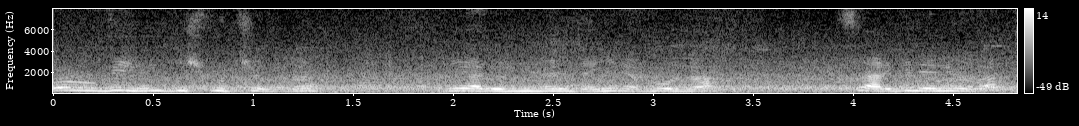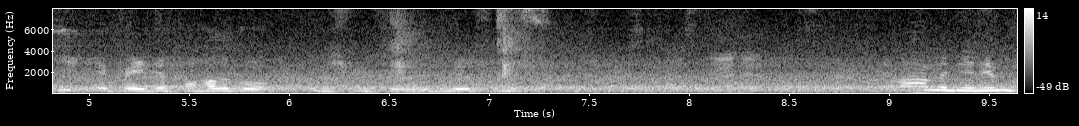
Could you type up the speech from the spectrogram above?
Oral-B'nin diş fırçaları, diğer ürünleri de yine burada sergileniyorlar ki epey de pahalı bu diş fırçaları biliyorsunuz. Devam edelim.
